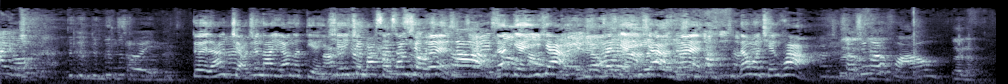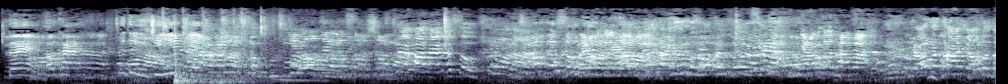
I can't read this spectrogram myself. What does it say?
加油！对，然后脚像他一样的点，先先把手上去，对，然后点一下，再点一下，对，然后往前跨。小心会滑哦。对了。对，OK，这个有经验的呀。最后那个手错了，最后那个手错了。手没有没有，摇了他吧，摇了他，摇了他。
